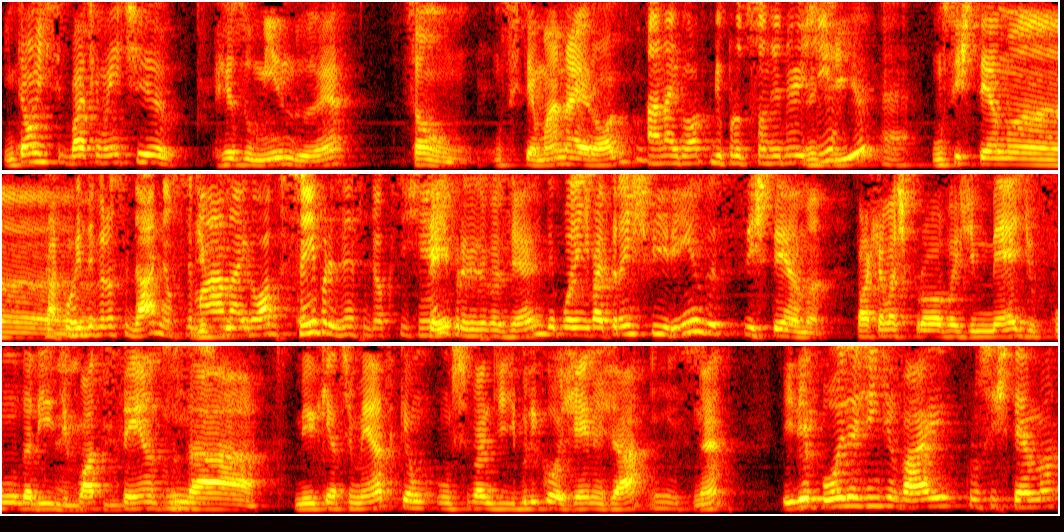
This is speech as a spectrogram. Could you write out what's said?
Então a gente basicamente, resumindo, né? São um sistema anaeróbico, Anaeróbico de produção de energia. energia, É. um sistema Para corrida de velocidade, né? um sistema De- anaeróbico sem presença de oxigênio. sem presença de oxigênio, depois a gente vai transferindo esse sistema para aquelas provas de médio fundo ali de 400 a 1500 metros, que é um, um sistema de glicogênio já, Isso. né? E depois a gente vai para o sistema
